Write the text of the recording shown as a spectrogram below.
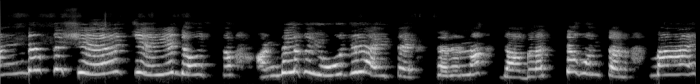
అందరికి షేర్ చేయి దోస్తు. అందరికి యూజులు అయితే సరేనా జాగ్రత్తగా ఉంటాను. బాయ్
